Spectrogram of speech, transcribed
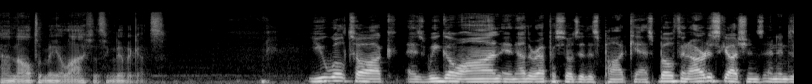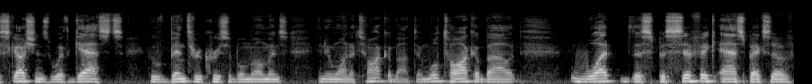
and ultimately a life of significance. You will talk as we go on in other episodes of this podcast, both in our discussions and in discussions with guests who've been through crucible moments and who want to talk about them. We'll talk about what the specific aspects of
